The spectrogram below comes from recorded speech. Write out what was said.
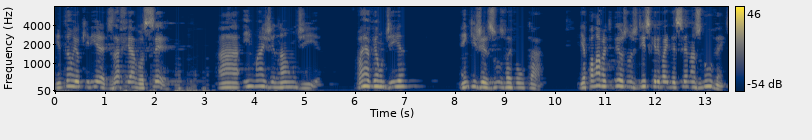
Então eu queria desafiar você a imaginar um dia. Vai haver um dia em que Jesus vai voltar. E a palavra de Deus nos diz que ele vai descer nas nuvens.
